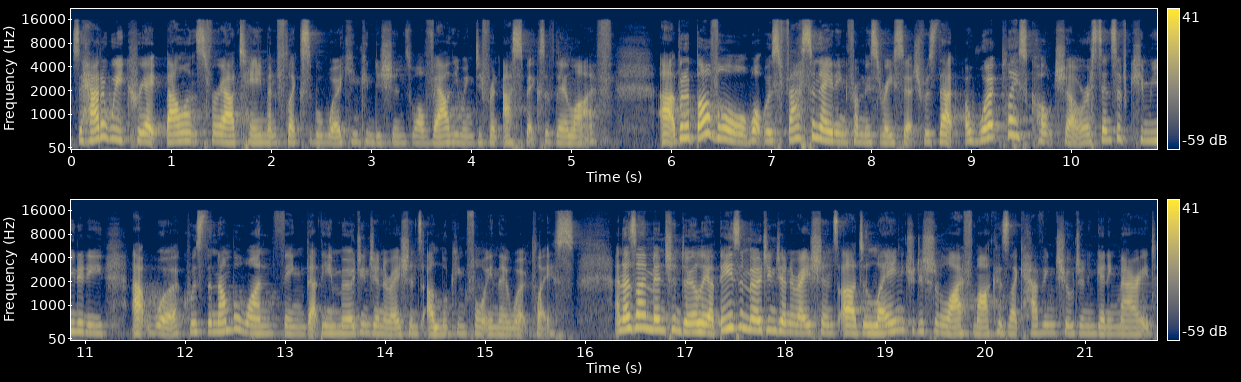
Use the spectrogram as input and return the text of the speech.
So, how do we create balance for our team and flexible working conditions while valuing different aspects of their life? Uh, but above all, what was fascinating from this research was that a workplace culture or a sense of community at work was the number one thing that the emerging generations are looking for in their workplace. And as I mentioned earlier, these emerging generations are delaying traditional life markers like having children and getting married.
